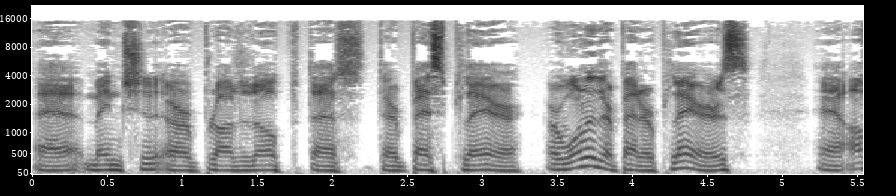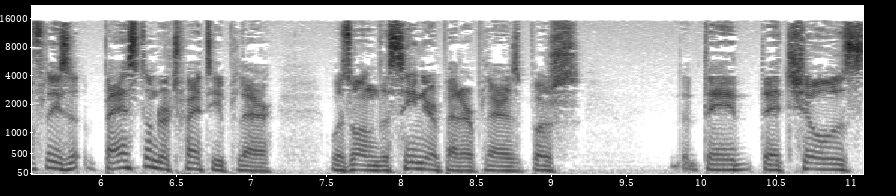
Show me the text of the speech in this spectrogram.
uh, mentioned or brought it up that their best player or one of their better players, uh, Offaly's best under twenty player, was one of the senior better players, but they they chose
